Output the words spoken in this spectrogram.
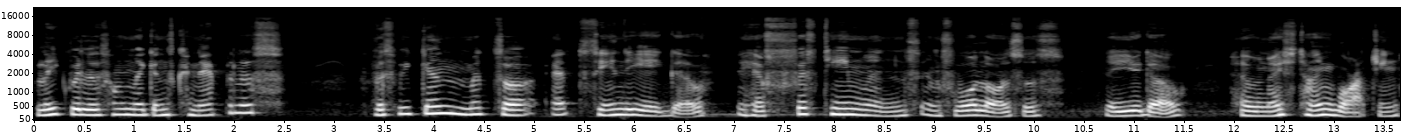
Lakeville is home against Canapolis This weekend, Mets are at San Diego. They have 15 wins and 4 losses. There you go. Have a nice time watching.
